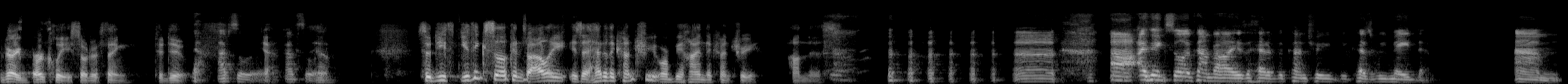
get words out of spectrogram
Very Berkeley sort of thing to do. Yeah, absolutely. Yeah, Absolutely. yeah. So do you, do you think Silicon Valley is ahead of the country or behind the country on this? uh, I think Silicon Valley is ahead of the country because we made them. Um,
